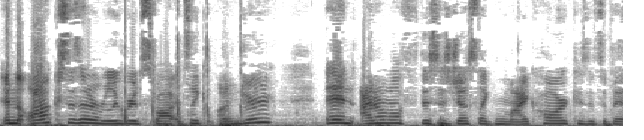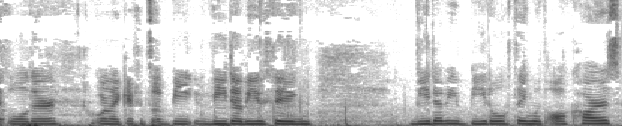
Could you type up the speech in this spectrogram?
And the aux is in a really weird spot. It's like under. And I don't know if this is just like my car because it's a bit older. Or like if it's a v VW thing. VW Beetle thing with all cars,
